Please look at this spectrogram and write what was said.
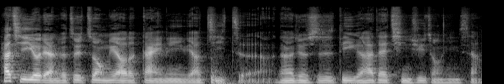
他其实有两个最重要的概念一定要记着啊，那就是第一个，他在情绪中心上。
